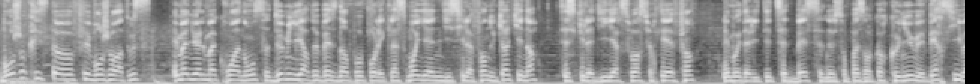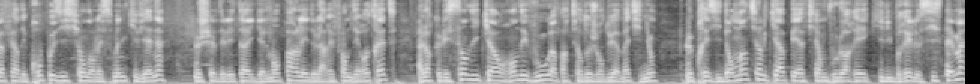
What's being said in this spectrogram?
Bonjour Christophe et bonjour à tous. Emmanuel Macron annonce 2 milliards de baisse d'impôts pour les classes moyennes d'ici la fin du quinquennat. C'est ce qu'il a dit hier soir sur TF1. Les modalités de cette baisse ne sont pas encore connues, mais Bercy va faire des propositions dans les semaines qui viennent. Le chef de l'État a également parlé de la réforme des retraites, alors que les syndicats ont rendez-vous à partir d'aujourd'hui à Matignon. Le président maintient le cap et affirme vouloir rééquilibrer le système.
